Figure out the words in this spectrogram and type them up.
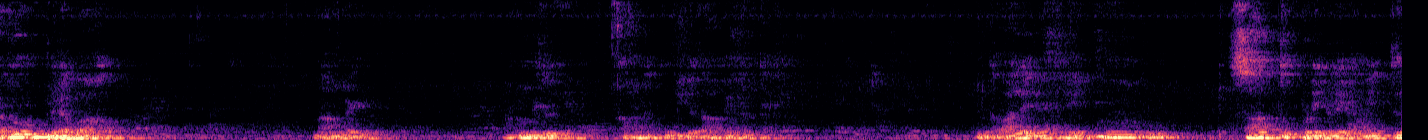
அருள் பிரவாகம் நாங்கள் அன்று காணக்கூடியதாக இந்த ஆலயத்திலே மூன்று சாத்துப்படைகளை அமைத்து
